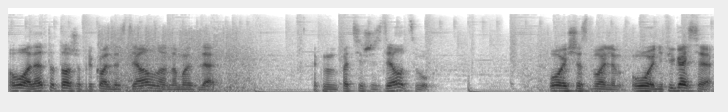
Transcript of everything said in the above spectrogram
Вот, это тоже прикольно сделано, на мой взгляд. Так, надо потише сделать звук. Ой, сейчас больно. О, нифига себе.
